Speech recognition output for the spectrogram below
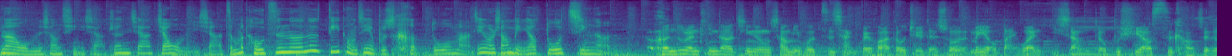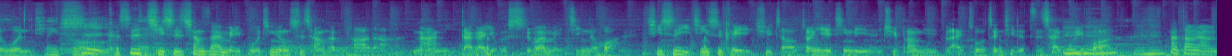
那我们想请一下专家教我们一下怎么投资呢？那第一桶金也不是很多嘛，金融商品要多金啊。很多人听到金融商品或资产规划都觉得说没有百万以上都不需要思考这个问题。没错，是。可是其实像在美国金融市场很发达，那你大概有个十万美金的话，其实已经是可以去找专业经理人去帮你来做整体的资产规划了。嗯嗯、那当然，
